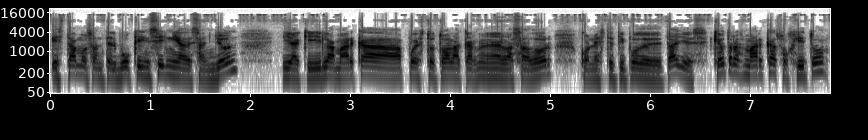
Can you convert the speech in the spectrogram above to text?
estamos ante el buque insignia de San John y aquí la marca ha puesto toda la carne en el asador con este tipo de detalles. Que otras marcas ojito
